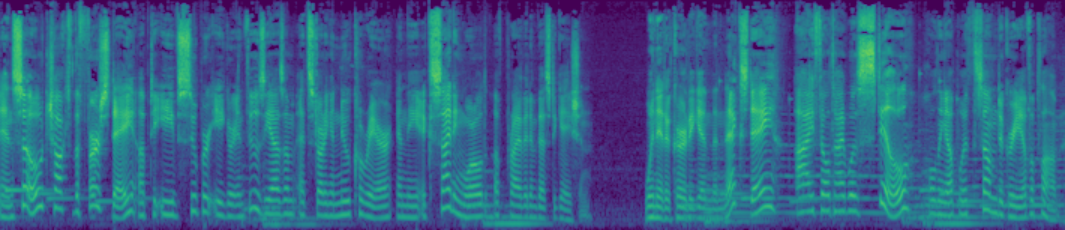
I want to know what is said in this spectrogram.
And so, chalked the first day up to Eve's super eager enthusiasm at starting a new career in the exciting world of private investigation. When it occurred again the next day, I felt I was still holding up with some degree of aplomb.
